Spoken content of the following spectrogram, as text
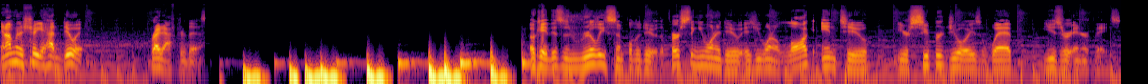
And I'm going to show you how to do it right after this. Okay, this is really simple to do. The first thing you want to do is you want to log into your SuperJoy's web user interface.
